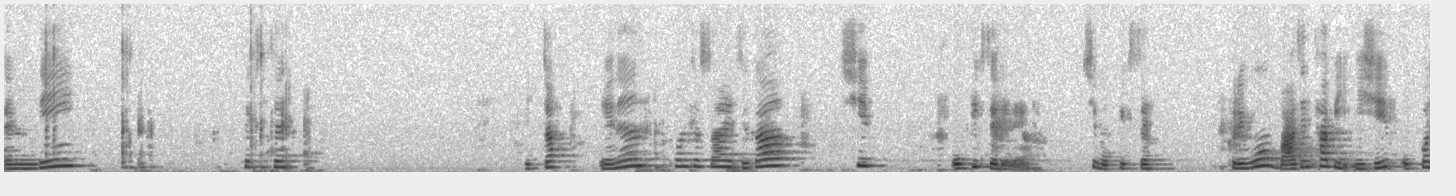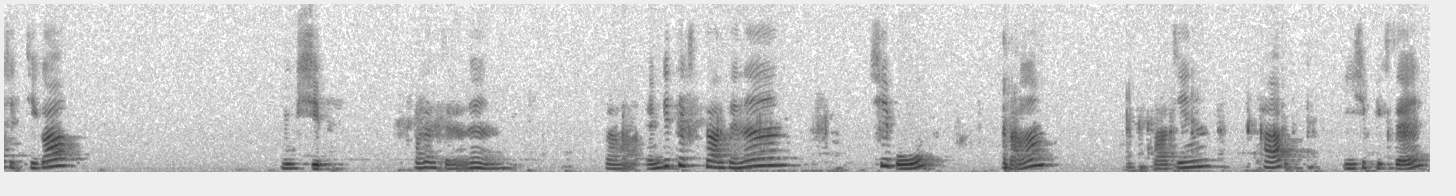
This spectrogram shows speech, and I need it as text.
.md 텍스트 있죠? 얘는 폰트 사이즈가 15픽셀이네요. 15픽셀. 그리고 마진 탑이 20, 오퍼시티가 60%는 자, MD 텍스트한테는 15, 그 다음 마진 탑 20픽셀,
